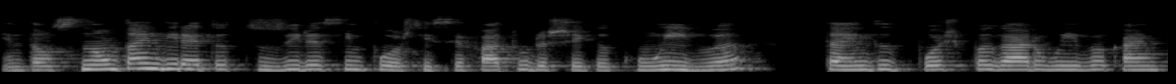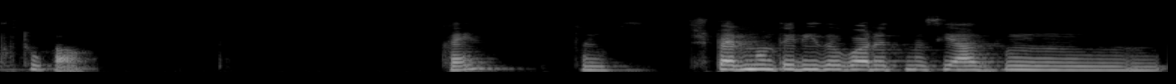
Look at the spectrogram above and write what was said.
Então, se não tem direito a deduzir esse imposto e se a fatura chega com IVA, tem de depois pagar o IVA cá em Portugal. Ok? Portanto, espero não ter ido agora demasiado,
